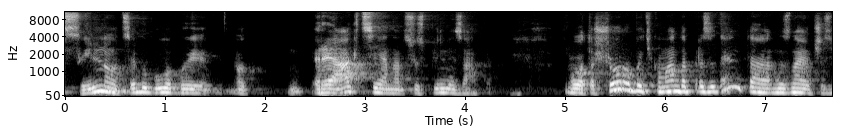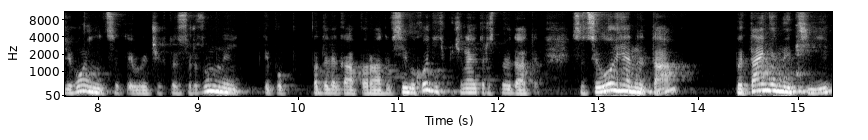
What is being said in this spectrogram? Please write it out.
сильно, це би було б реакція на суспільний запит. От, а що робить команда президента? Не знаю, чи з його ініціативи, чи хтось розумний, типу подаляка поради. Всі виходять, починають розповідати. Соціологія не та, Питання не ті,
